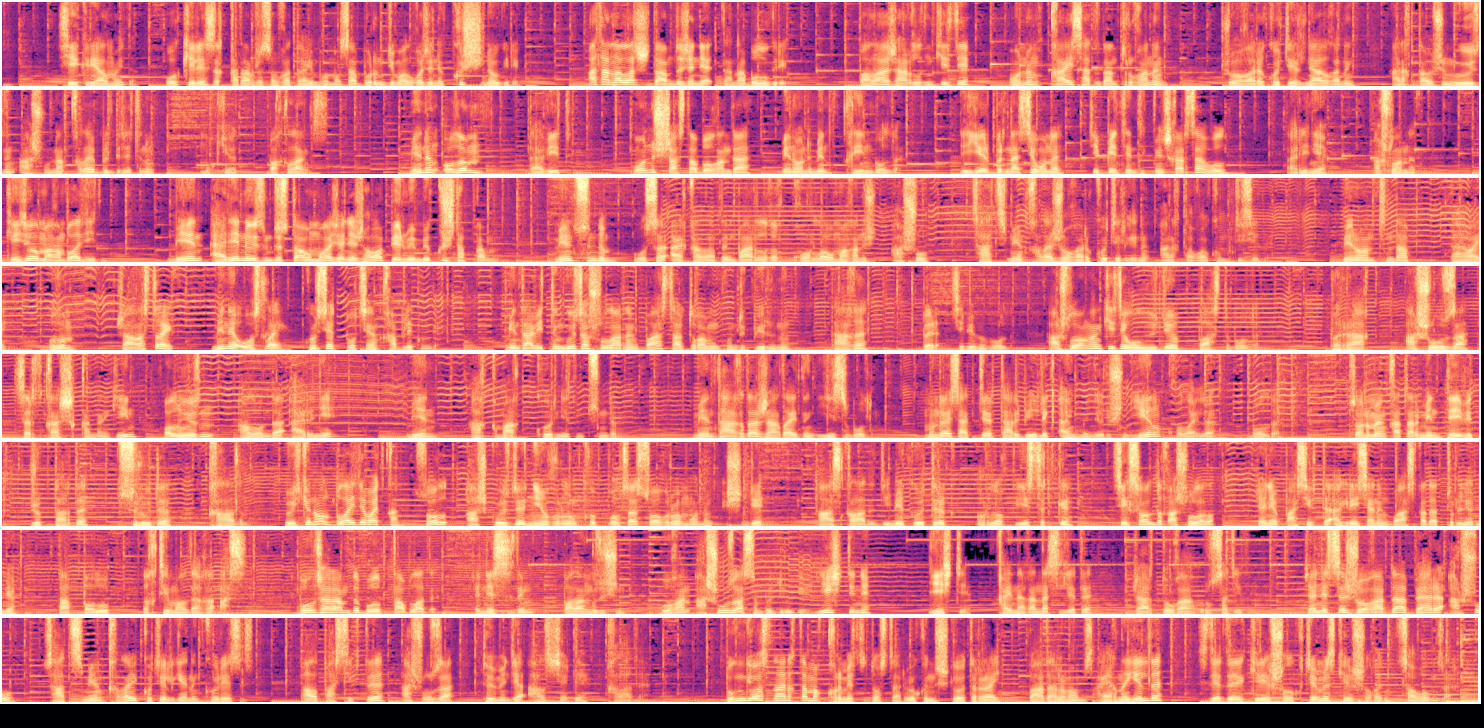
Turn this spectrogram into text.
секіре алмайды. Ол келесі қадам жасауға дайын болмаса бұрын демалуға және күш жинау керек. Ата аналар шыдамды және дана болу керек. Бала жарылған кезде оның қай сатыдан тұрғанын жоғары көтеріле алғанын анықтау үшін өзінің ашуына қалай білдіретінін мұқият бақылаңыз. Менің ұлым давид 13 жаста болғанда мен онымен қиын болды. Егер бір нәрсе оны теппен тендікпен шығарса ол әрине ашуланатын кейде ол маған былай дейтін. Мен әрең өзімді ұстауымға және жауап бермеуіме күш тапқанмын. Мен түсіндім осы айқайлардың барлығы қорлау маған ашу сатысымен қалай жоғары көтерілгенін анықтауға көмектеседі. Мен оны тыңдап давай ұлым жалғастырайық міне осылай көрсет бұл сенің қабілетіңді мен давидтің өз ашуларының бас тартуға мүмкіндік беруінің тағы бір себебі болды. Ашуланған кезде ол үйде басты болды. Бірақ ашуыза сыртқа шыққаннан кейін ол өзін ал онда әрине мен ақымақ көрінетін түсіндім. Мен тағы да жағдайдың иесі болдым. Мұндай сәттер тәрбиелік әңгімелер үшін ең қолайлы болды. Сонымен қатар мен дэвид жұптарды түсіруді қаладым. Өйткені ол былай деп айтқан сол аш көзді неғұрлым көп болса соғұрлым оның ішінде аз қалады демек өтірік ұрлық естірткі сексуалдық ашулалық және пассивті агрессияның басқа да түрлеріне тап болу ықтималдағы аз бұл жарамды болып табылады және сіздің балаңыз үшін оған ашу ызасын білдіруге ештене еште қайнаған нәрселерді жарытуға рұқсат етіңіз және сіз жоғарда бәрі ашу сатысымен қалай көтерілгенін көресіз. Ал пассивті ашу ыза төменде алыс жерде қалады. Бүгінге осындай анықтама құрметті достар өкінішке отырай бағдарламамыз аяғына келді. Сіздерді келесі жолы күтеміз келесі жолға сау болыңыздар.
